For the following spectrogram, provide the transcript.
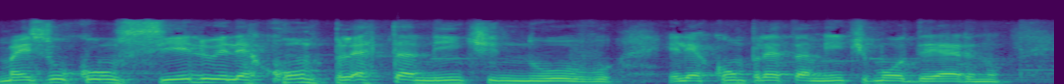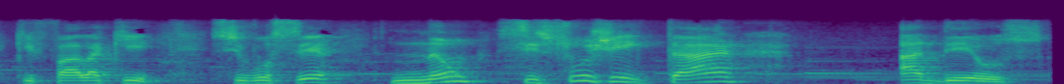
mas o conselho ele é completamente novo, ele é completamente moderno, que fala que se você não se sujeitar a Deus,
